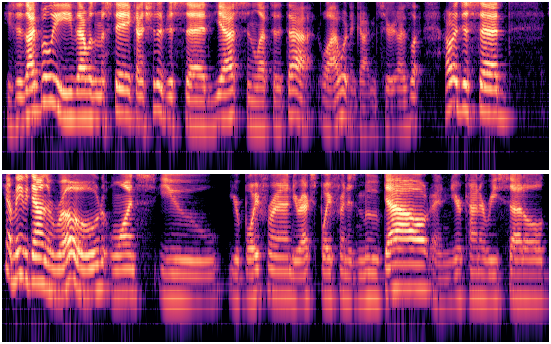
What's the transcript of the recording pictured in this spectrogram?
He says, I believe that was a mistake, I should have just said yes and left it at that. Well, I wouldn't have gotten serious. I was like, I would have just said, yeah, maybe down the road, once you your boyfriend, your ex boyfriend has moved out and you're kind of resettled,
